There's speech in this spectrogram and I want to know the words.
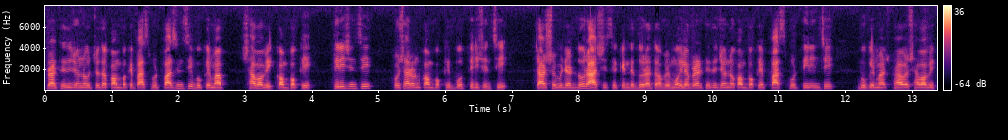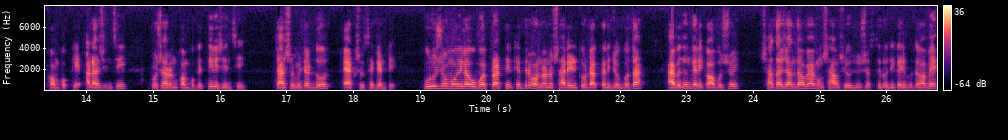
প্রার্থীদের জন্য উচ্চতা কমপক্ষে পাঁচ ফুট পাঁচ ইঞ্চি, বুকের মাপ স্বাভাবিক কমপক্ষে তিরিশ ইঞ্চি, প্রসারণ কমপক্ষে বত্রিশ ইঞ্চি। চারশো মিটার দৌড় আশি সেকেন্ডে দৌড়াতে হবে। মহিলা প্রার্থীদের জন্য কমপক্ষে পাঁচ ফুট তিন ইঞ্চি বুকের স্বা- স্বাভাবিক কমপক্ষে আঠাশ ইঞ্চি, প্রসারণ কমপক্ষে তিরিশ ইঞ্চি। চারশো মিটার দৌড় একশো সেকেন্ডে। পুরুষ ও মহিলা উভয় প্রার্থীর ক্ষেত্রে অন্যান্য শারীরিক ও ডাক্তারি যোগ্যতা। আবেদনকারীকে অবশ্যই সাঁতার জানতে হবে এবং সাহসী ও সুস্বাস্থ্যের অধিকারী হতে হবে।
